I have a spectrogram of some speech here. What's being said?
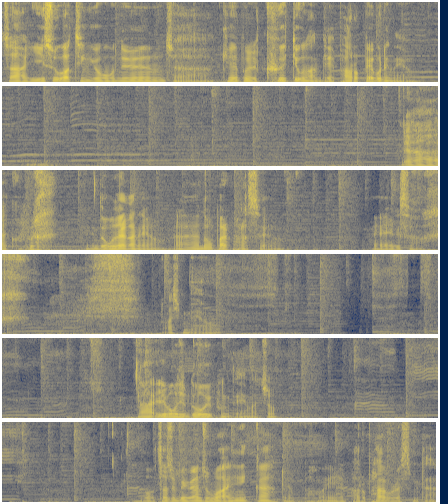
자 이수 같은 경우는 자 갭을 크게 띄고 난데 바로 빼버리네요. 음. 야 너무 잘 가네요. 아 너무 빨리 팔았어요. 네, 여기서 아쉽네요. 아 일봉집 너무 이쁜데 맞죠? 뭐 자주 매매한 종목 아니니까 예, 바로 팔아버렸습니다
